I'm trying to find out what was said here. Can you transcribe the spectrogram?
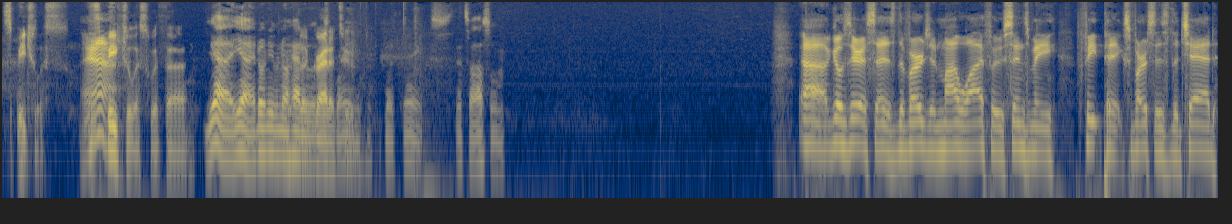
Speechless. Yeah. Speechless with uh Yeah, yeah. I don't even know how to gratitude. explain. But thanks. That's awesome. Uh, Gozera says the virgin, my wife who sends me feet pics versus the Chad,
